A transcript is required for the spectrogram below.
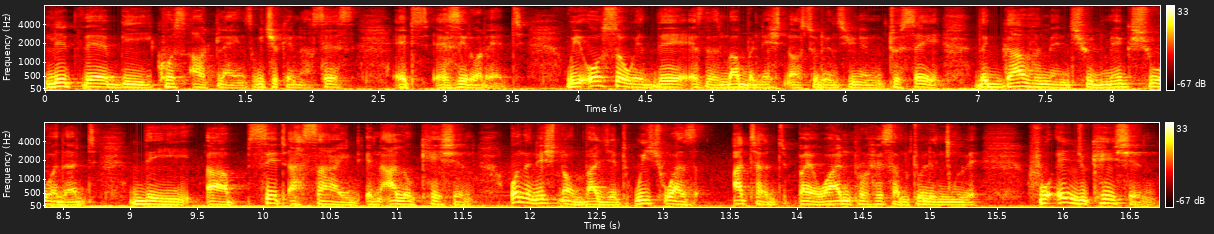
Let there be course outlines which you can access at a zero rate. We also were there as the Zimbabwe National Students Union to say the government should make sure that they uh, set aside an allocation on the national budget which was uttered by one Professor Mthuli for education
